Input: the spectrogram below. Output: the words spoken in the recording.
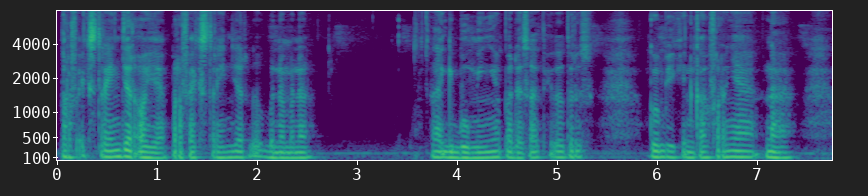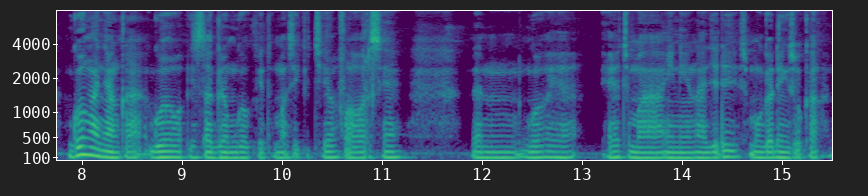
Perfect Stranger. Oh iya Perfect Stranger tuh bener-bener lagi boomingnya pada saat itu terus gue bikin covernya. Nah gue nggak nyangka gue Instagram gue gitu masih kecil followersnya. Dan gue kayak ya cuma iniin aja deh semoga ada yang suka kan.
